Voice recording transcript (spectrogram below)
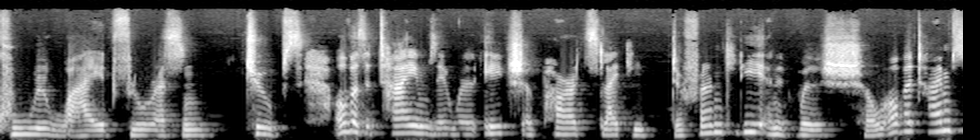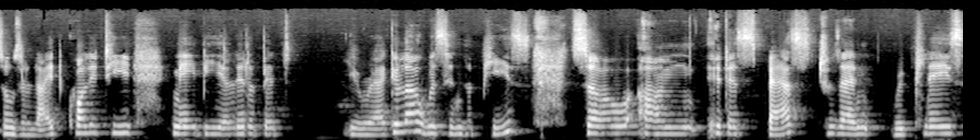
cool white fluorescent tubes. Over the time, they will age apart slightly differently and it will show over time. So the light quality may be a little bit irregular within the piece. So um, it is best to then replace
